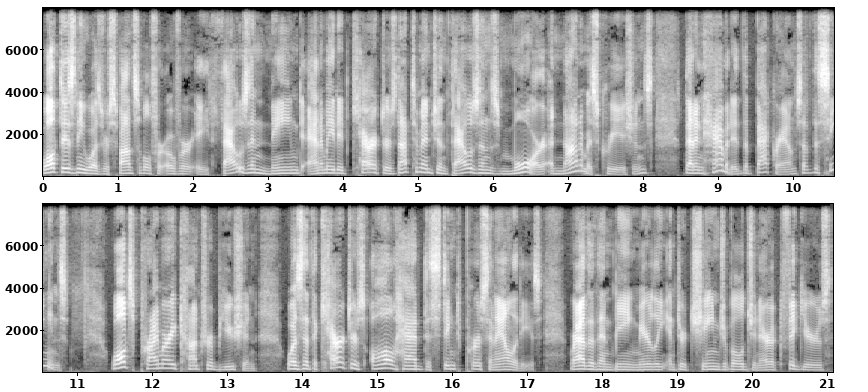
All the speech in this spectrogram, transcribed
Walt Disney was responsible for over a thousand named animated characters, not to mention thousands more anonymous creations that inhabited the backgrounds of the scenes. Walt's primary contribution was that the characters all had distinct personalities, rather than being merely interchangeable generic figures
